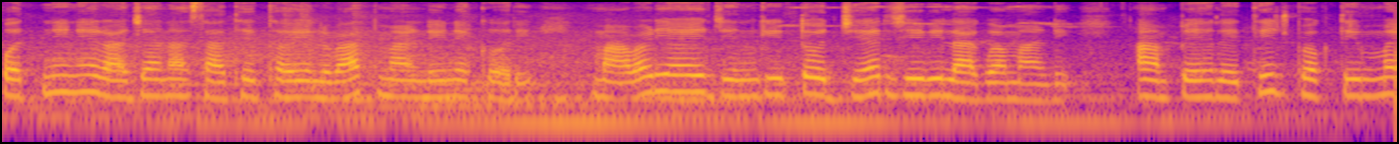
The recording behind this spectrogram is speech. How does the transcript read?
પત્નીને રાજાના સાથે થયેલ વાત માંડીને કરી. માવડિયાએ જિંદગી તો ઝેર જેવી લાગવા માંડી. આમ પહેલેથી જ ભક્તિમય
